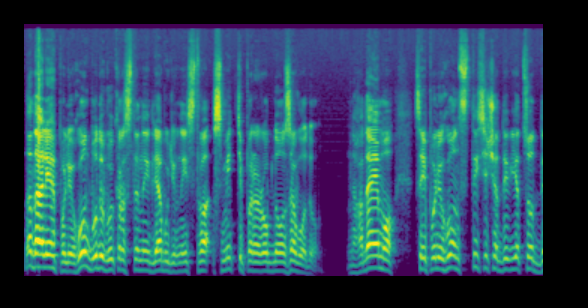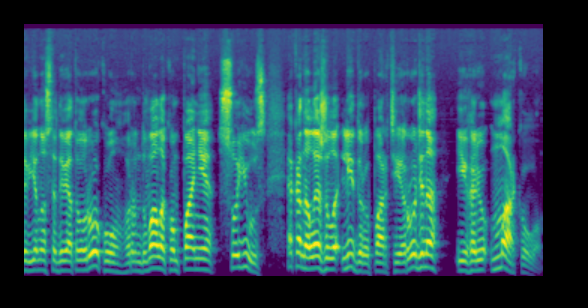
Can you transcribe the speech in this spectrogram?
Надалі полігон буде використаний для будівництва сміттєпереробного заводу. Нагадаємо, цей полігон з 1999 року орендувала компанія Союз, яка належала лідеру партії Родіна Ігорю Маркову.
